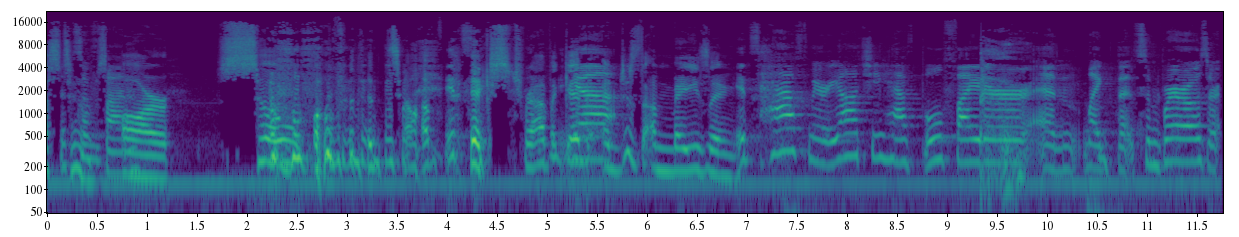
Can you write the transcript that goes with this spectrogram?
it's so costumes are so over the top, It's- extravagant, Yeah. and just amazing. It's half mariachi, half bullfighter, and like the sombreros are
